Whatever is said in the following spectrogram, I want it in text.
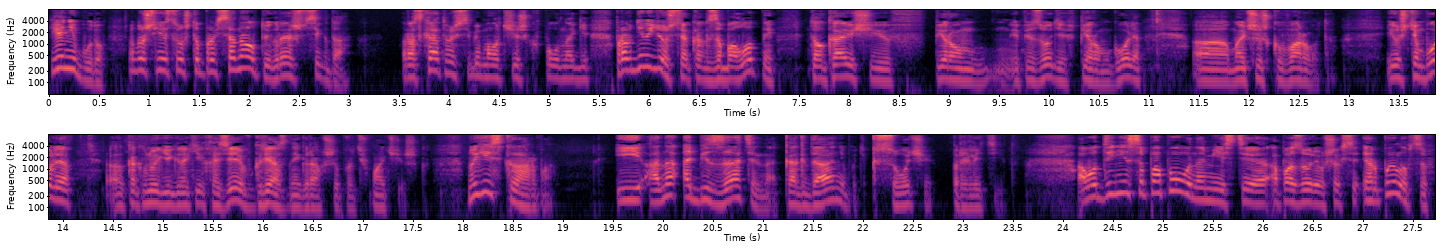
я не буду. Потому что если уж ты профессионал, то играешь всегда. Раскатываешь себе мальчишек в полноги. Правда, не ведешь себя как Заболотный, толкающий в первом эпизоде, в первом голе э, мальчишку в ворота. И уж тем более, э, как многие игроки хозяев, грязно игравшие против мальчишек. Но есть карма. И она обязательно когда-нибудь к Сочи прилетит. А вот Дениса Попова на месте опозорившихся эрпыловцев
